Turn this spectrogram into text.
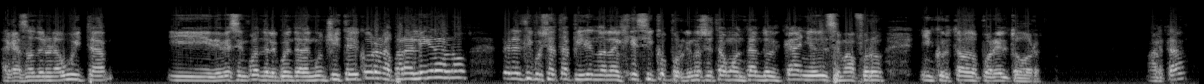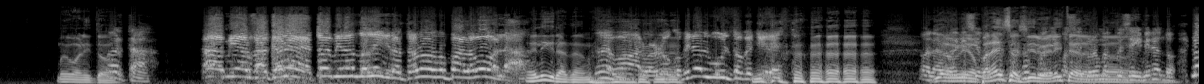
alcanzándole una agüita y de vez en cuando le cuentan algún chiste de corona para alegrarlo, pero el tipo ya está pidiendo analgésico porque no se está aguantando el caño del semáforo incrustado por el Thor. ¿Marta? Muy bonito. Marta. ¡Ah, mierda, calé! Estoy mirando libreta, no me rompa la bola. El Igrata. ¡Qué bárbaro, loco! Mirá el bulto que tiene. No, la Dios verdad que mío, sí, para eso no sirve el Instagram. programa no. No,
